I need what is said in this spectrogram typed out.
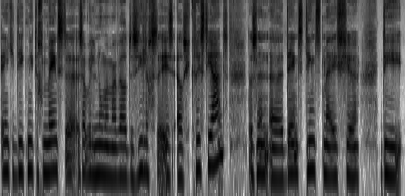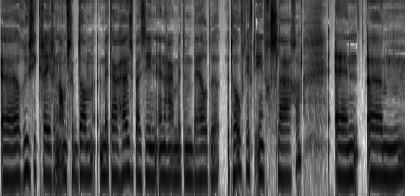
eentje die ik niet de gemeenste zou willen noemen, maar wel de zieligste, is Elsje Christiaans. Dat is een eh, Deens dienstmeisje die eh, ruzie kreeg in Amsterdam met haar huisbazin en haar met een bijl de- het hoofd heeft ingeslagen. En ehm,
